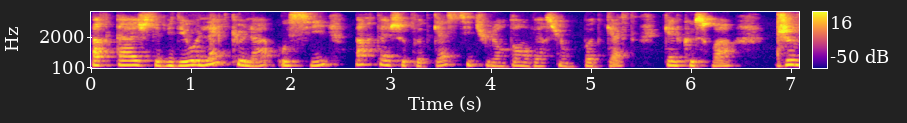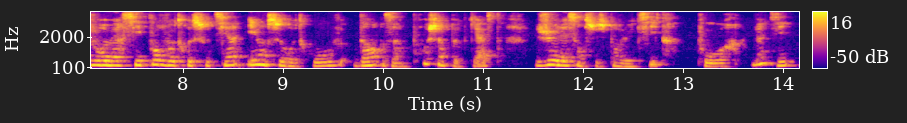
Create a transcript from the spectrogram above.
Partage cette vidéo, like-la aussi, partage ce podcast si tu l'entends en version podcast, quel que soit. Je vous remercie pour votre soutien et on se retrouve dans un prochain podcast. Je laisse en suspens le titre pour lundi.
